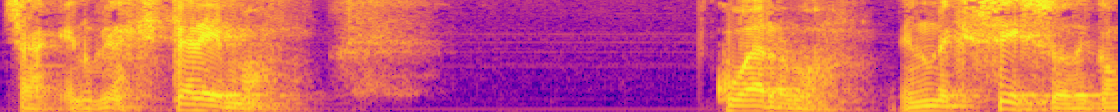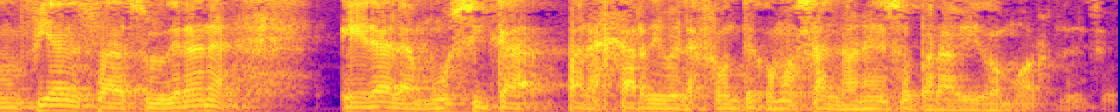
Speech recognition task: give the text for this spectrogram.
ya en un extremo, cuervo, en un exceso de confianza azulgrana, era la música para Harry Belafonte como San Lorenzo para Vigo Mortensen.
